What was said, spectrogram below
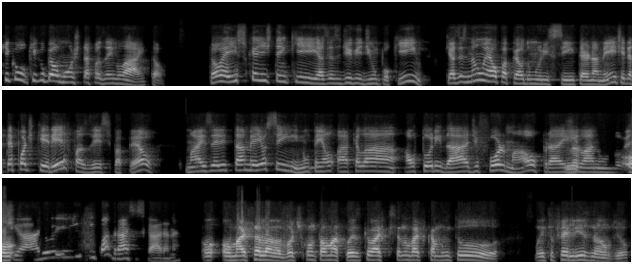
que, que, o, que, que o Belmonte está fazendo lá, então? Então, é isso que a gente tem que, às vezes, dividir um pouquinho, que às vezes não é o papel do Murici internamente, ele até pode querer fazer esse papel, mas ele tá meio assim, não tem aquela autoridade formal para ir não. lá no, no vestiário o... e enquadrar esses caras, né? Ô, ô, Marcelão, eu vou te contar uma coisa que eu acho que você não vai ficar muito, muito feliz, não, viu?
